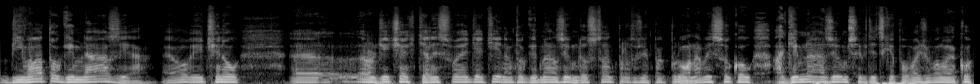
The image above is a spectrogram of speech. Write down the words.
bývala to gymnázia. Jo? Většinou eh, rodiče chtěli svoje děti na to gymnázium dostat, protože pak budou na vysokou a gymnázium se vždycky považovalo jako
